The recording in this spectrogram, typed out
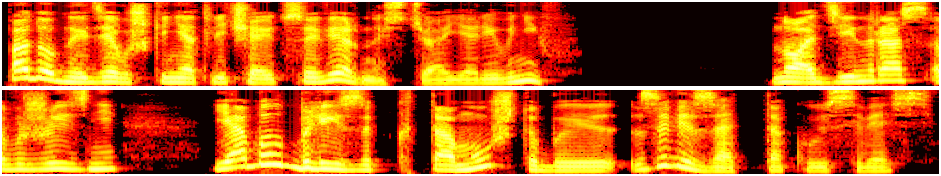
Подобные девушки не отличаются верностью, а я ревнив. Но один раз в жизни я был близок к тому, чтобы завязать такую связь.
